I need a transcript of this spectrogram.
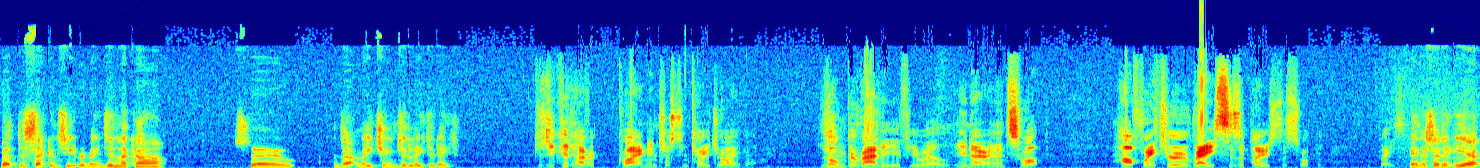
but the second seat remains in the car. So that may change at a later date. because you could have a quite an interesting co-driver, longer rally, if you will, you know, and then swap halfway through a race as opposed to swapping places. And they said, yeah,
